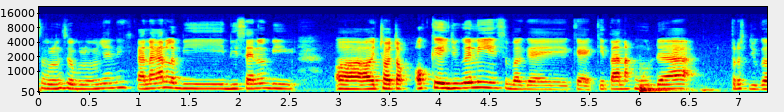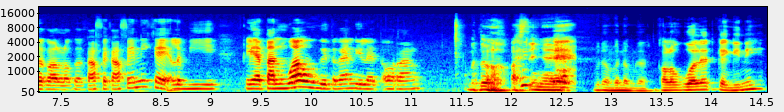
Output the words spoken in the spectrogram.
sebelum-sebelumnya nih. Karena kan lebih desain lebih eh, cocok oke juga nih sebagai kayak kita anak muda. Terus juga kalau ke kafe-kafe nih kayak lebih kelihatan wow gitu kan dilihat orang. Betul, pastinya ya. Benar benar benar. Kalau gua lihat kayak gini,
